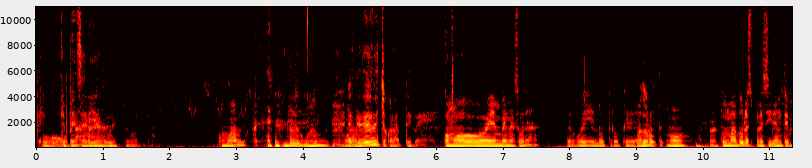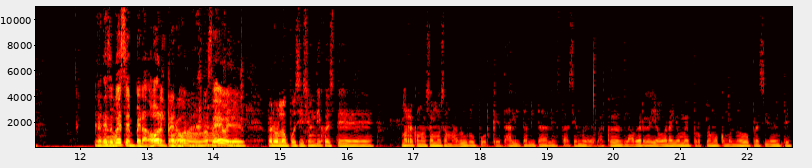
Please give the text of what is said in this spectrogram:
¿Qué, pensarías, güey? ¿Cómo hablo? ¿Cómo ando? Es que es de chocolate, güey. Como en Venezuela, el güey, el otro que... ¿Maduro? aparte- no, Ah. pues Maduro es presidente. Pero- Ese güey es emperador, el pero, no sé, güey. sí. Pero la oposición dijo, este, no reconocemos a Maduro porque tal y tal y tal está haciendo las cosas de la verga y ahora yo me proclamo como el nuevo presidente.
